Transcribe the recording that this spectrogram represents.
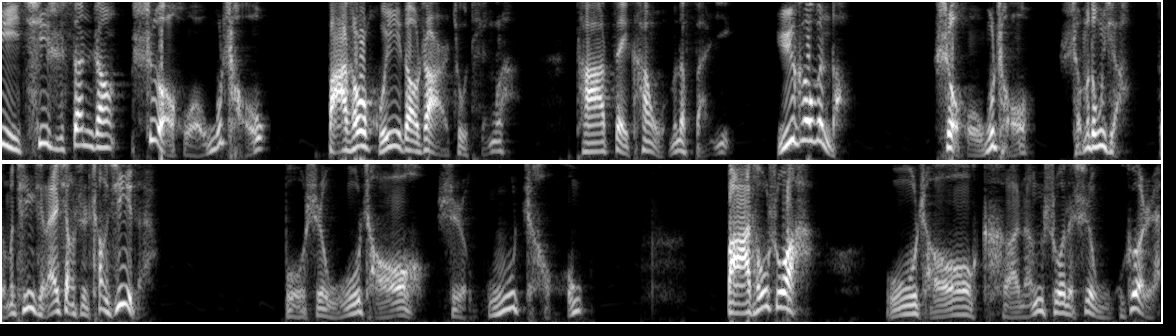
第七十三章射火无丑。把头回忆到这儿就停了，他在看我们的反应。于哥问道：“射火无丑什么东西啊？怎么听起来像是唱戏的呀？”“不是无丑，是无丑。”把头说：“啊，无丑可能说的是五个人。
